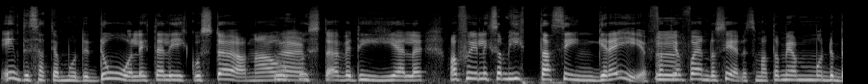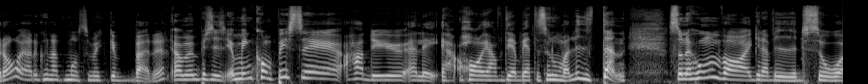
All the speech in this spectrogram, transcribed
inte så att jag mådde dåligt eller gick och stöna och Nej. pustade över det eller man får ju liksom hitta sin grej. För att jag får ändå se det som att om jag mådde bra, jag hade kunnat må så mycket värre. Ja men precis, ja, min kompis eh, hade ju, eller har ju haft diabetes sedan hon var liten. Så när hon var gravid så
